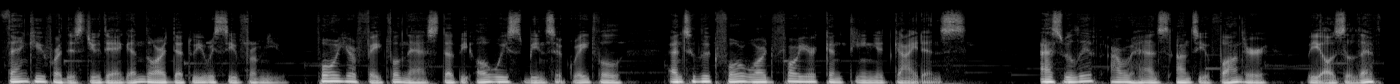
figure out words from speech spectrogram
Thank you for this new day again, Lord, that we receive from you for your faithfulness that we always been so grateful and to look forward for your continued guidance. As we lift our hands unto you, Father, we also lift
